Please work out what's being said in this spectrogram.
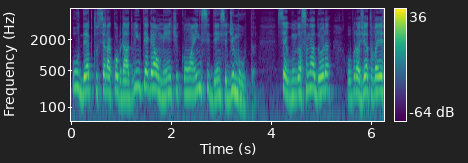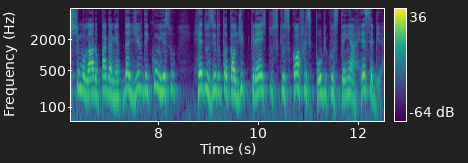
o débito será cobrado integralmente com a incidência de multa. Segundo a senadora, o projeto vai estimular o pagamento da dívida e, com isso, reduzir o total de créditos que os cofres públicos têm a receber.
